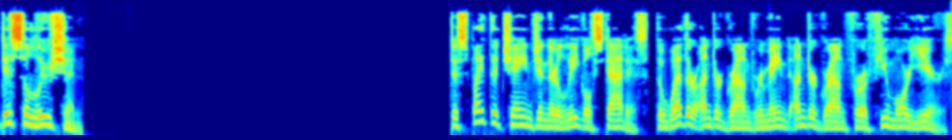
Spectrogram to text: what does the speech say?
Dissolution Despite the change in their legal status, the Weather Underground remained underground for a few more years.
